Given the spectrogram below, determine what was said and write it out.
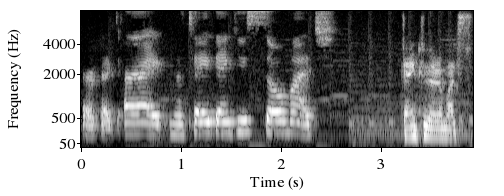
Perfect. All right, Matej, thank you so much. Thank you very much.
